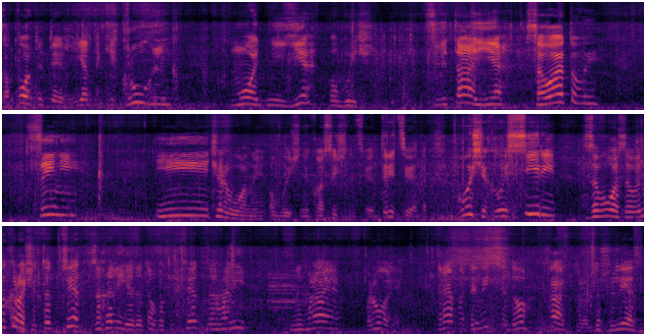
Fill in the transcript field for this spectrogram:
Капоти теж є такі круглі, модні, є обичні. Цвіта є салатовий, синій і червоний обичний, класичний цвіт. Три цвіта. Ось ще колись сірі завозили. Ну коротше, то цвіт взагалі є до того, що цвіт взагалі не грає ролі. Треба дивитися до трактора, до железа.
